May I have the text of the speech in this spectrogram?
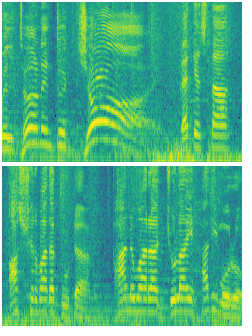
will turn into joy ವ್ಯತ್ಯಸ್ತ ಆಶೀರ್ವಾದ ಕೂಟ ಭಾನುವಾರ ಜುಲೈ ಹದಿಮೂರು.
